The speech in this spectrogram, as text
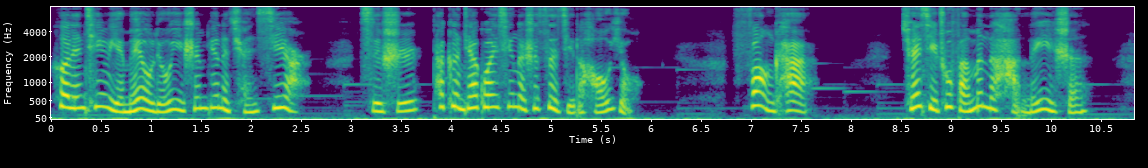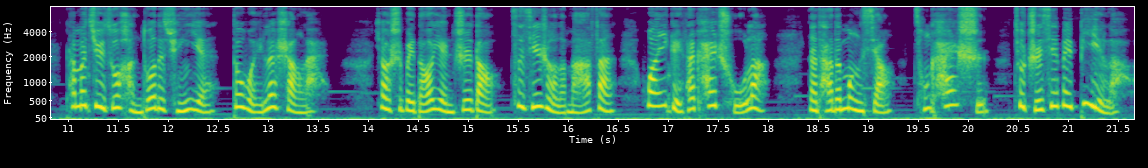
赫连青羽也没有留意身边的全希儿，此时他更加关心的是自己的好友。放开！全喜初烦闷的喊了一声。他们剧组很多的群演都围了上来，要是被导演知道自己惹了麻烦，万一给他开除了，那他的梦想从开始就直接被毙了。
